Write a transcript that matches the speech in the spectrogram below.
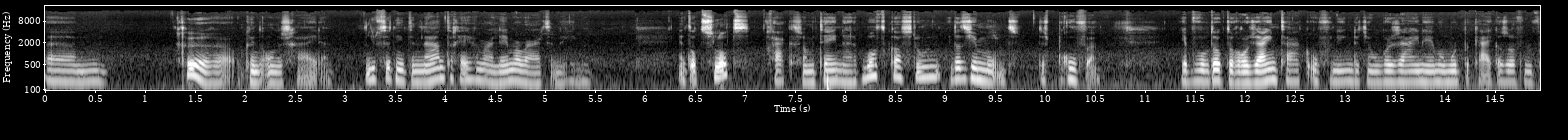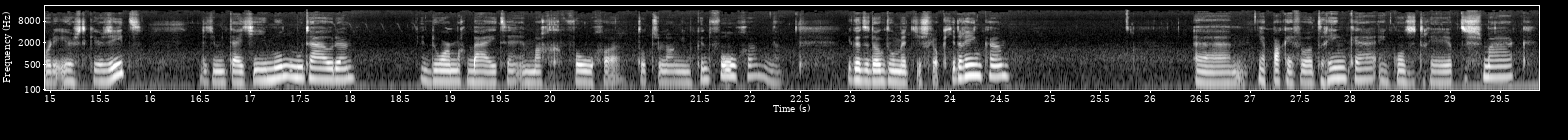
ehm, kunt onderscheiden. Je hoeft het niet een naam te geven, maar alleen maar waar te nemen. En tot slot ga ik zo meteen naar de podcast doen. Dat is je mond. Dus proeven. Je hebt bijvoorbeeld ook de rozijntaakoefening. Dat je een rozijn helemaal moet bekijken alsof je hem voor de eerste keer ziet. Dat je hem een tijdje in je mond moet houden door mag bijten en mag volgen tot zolang je hem kunt volgen. Nou, je kunt het ook doen met je slokje drinken. Uh, ja, pak even wat drinken en concentreer je op de smaak.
